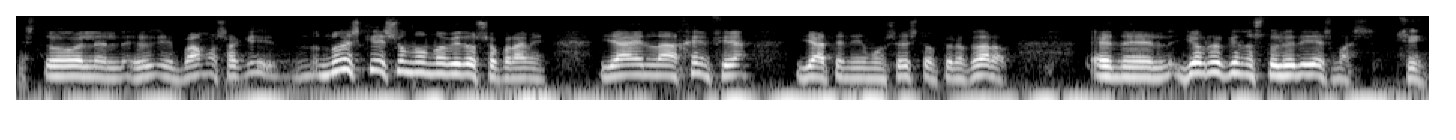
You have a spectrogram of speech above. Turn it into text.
esto, el- el- el- vamos aquí. No no es que es uno novedoso para mí. Ya en la agencia ya tenemos esto, pero claro, en el, yo creo que en hostelería es más. Sí,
